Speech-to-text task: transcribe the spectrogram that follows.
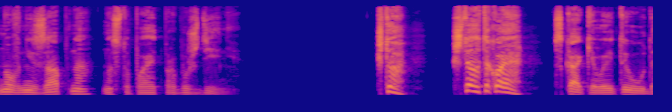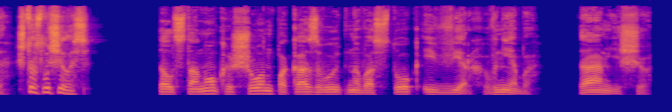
но внезапно наступает пробуждение. «Что? Что такое?» — вскакивает Иуда. «Что случилось?» Толстанок и Шон показывают на восток и вверх, в небо. Там еще.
